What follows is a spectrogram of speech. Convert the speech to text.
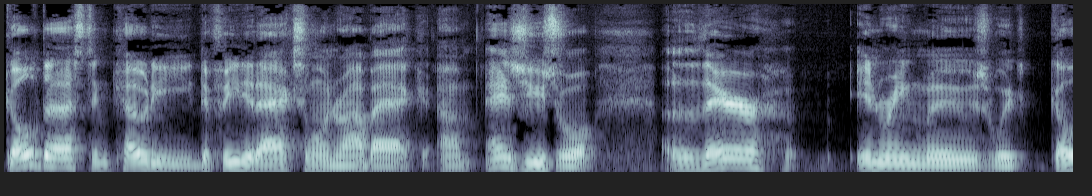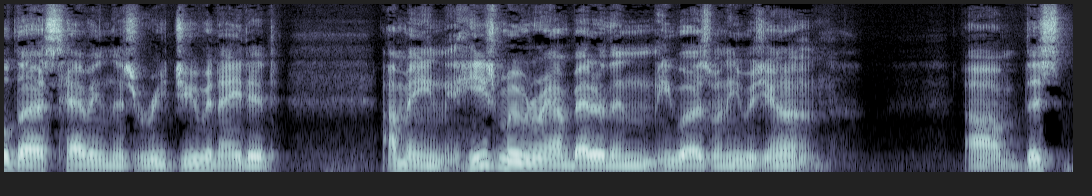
Goldust and Cody defeated Axel and Ryback um, as usual. Their in-ring moves with Goldust having this rejuvenated. I mean, he's moving around better than he was when he was young. Um, this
